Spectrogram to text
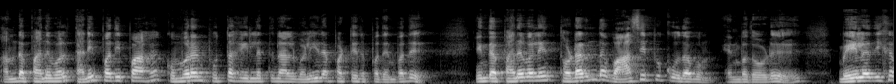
அந்த பனுவல் தனிப்பதிப்பாக குமரன் புத்தக இல்லத்தினால் வெளியிடப்பட்டிருப்பது என்பது இந்த பனுவலின் தொடர்ந்த வாசிப்புக்கு உதவும் என்பதோடு மேலதிக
